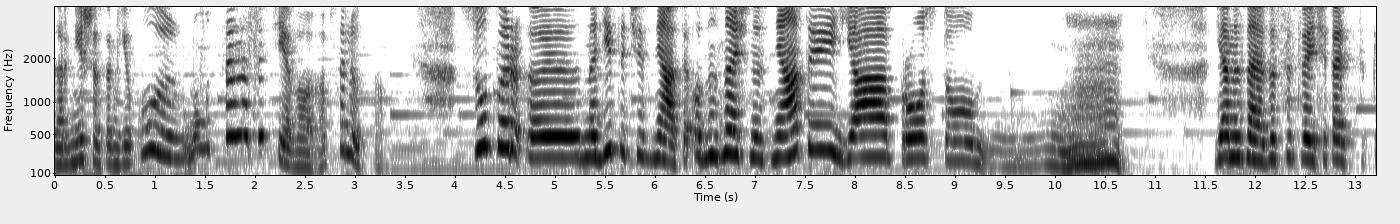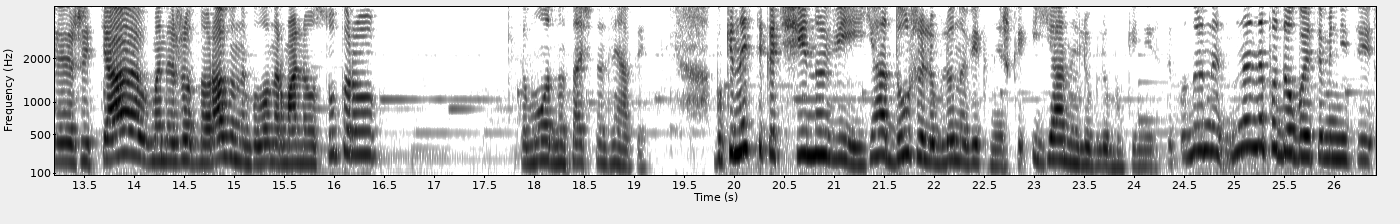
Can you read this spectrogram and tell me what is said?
гарніша за м'яку. Ну, це не суттєво, абсолютно. Супер е, надіти чи зняти. Однозначно зняти. Я просто. Я не знаю, за все своє читацьке життя в мене жодного разу не було нормального суперу, тому однозначно зняти. Букіністика чи нові. Я дуже люблю нові книжки, і я не люблю букіністику. Ну, не, не, не подобаються мені ці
